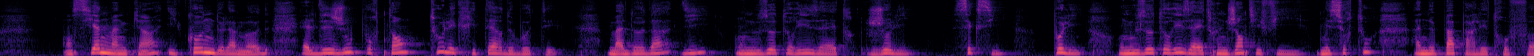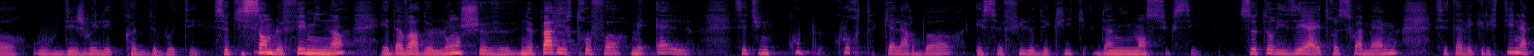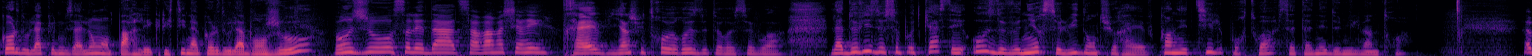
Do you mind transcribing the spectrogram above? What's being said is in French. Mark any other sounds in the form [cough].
Ancienne mannequin, icône de la mode, elle déjoue pourtant tous les critères de beauté. Madonna dit on nous autorise à être jolie, sexy, poli. On nous autorise à être une gentille fille, mais surtout à ne pas parler trop fort ou déjouer les codes de beauté. Ce qui semble féminin est d'avoir de longs cheveux, ne pas rire trop fort, mais elle, c'est une coupe courte qu'elle arbore et ce fut le déclic d'un immense succès. S'autoriser à être soi-même, c'est avec Christina Cordula que nous allons en parler. Christina Cordula, bonjour. Bonjour Soledad, ça va ma chérie? Très bien, je suis trop heureuse de te recevoir. La devise de ce podcast est Ose devenir celui dont tu rêves. Qu'en est-il pour toi cette année 2023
